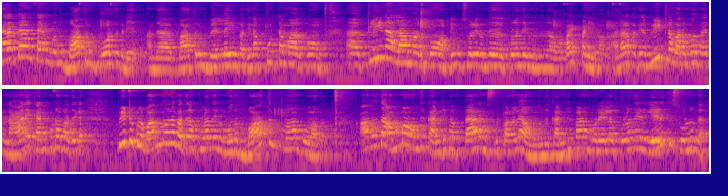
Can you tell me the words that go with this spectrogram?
கரெக்டான டைமுக்கு வந்து பாத்ரூம் போகிறது கிடையாது. அந்த பாத்ரூம் பெல்லையும் பார்த்தீங்கன்னா கூட்டமாக இருக்கும். க்ளீனாக இல்லாமல் இருக்கும் அப்படின்னு சொல்லி வந்து குழந்தைகள் வந்து அவாய்ட் பண்ணிடுவாங்க. அதனால் பார்த்தீங்கன்னா வீட்டில் வரும்போது பார்த்தீங்கன்னா நானே கண் கூட பார்த்துருக்கேன். வீட்டுக்குள்ளே வந்தோடனே பார்த்தீங்கன்னா குழந்தைகள் முதல் பாத்ரூம்குள்ளே தான் போவாங்க. அது வந்து அம்மா வந்து கண்டிப்பாக பேரண்ட்ஸ் இருப்பாங்களே அவங்க வந்து கண்டிப்பான முறையில் குழந்தைகளுக்கு எடுத்து சொல்லுங்கள்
